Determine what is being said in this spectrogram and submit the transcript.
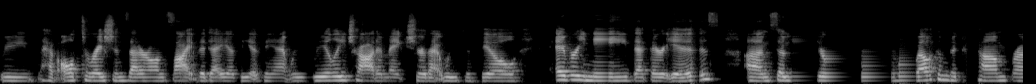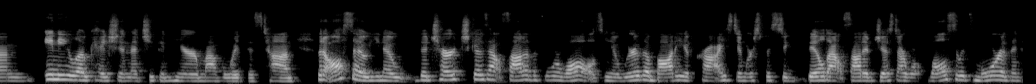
We have alterations that are on site the day of the event. We really try to make sure that we fulfill every need that there is. Um, so you're welcome to come from any location that you can hear my voice this time. But also, you know, the church goes outside of the four walls. You know, we're the body of Christ and we're supposed to build outside of just our walls. So it's more than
